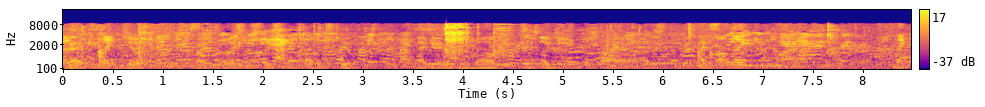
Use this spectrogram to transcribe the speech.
Okay. Like Joe, my voice was switching to college too. I do everything well. It's like I felt like like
